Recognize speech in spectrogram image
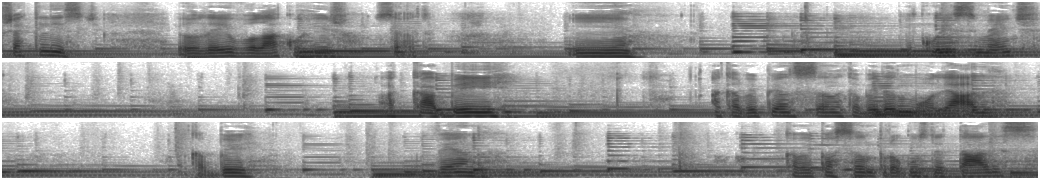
checklist. Eu leio, vou lá, corrijo, certo? E, e com isso em mente, acabei, acabei pensando, acabei dando uma olhada, acabei vendo, acabei passando por alguns detalhes,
